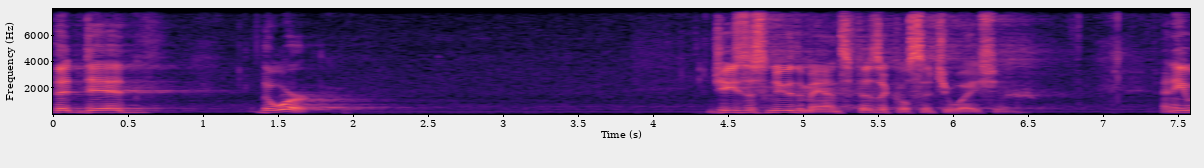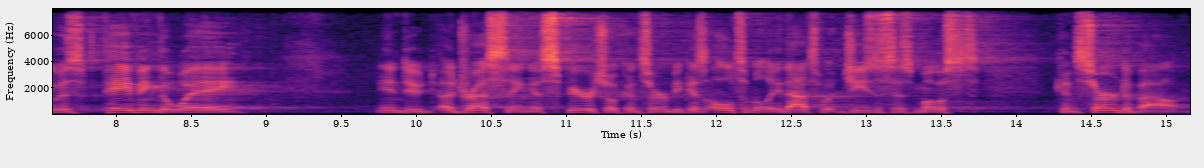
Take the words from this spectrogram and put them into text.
that did the work. Jesus knew the man's physical situation, and he was paving the way into addressing a spiritual concern because ultimately that's what Jesus is most concerned about.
